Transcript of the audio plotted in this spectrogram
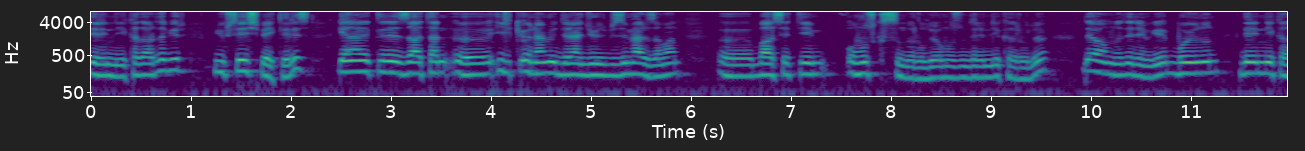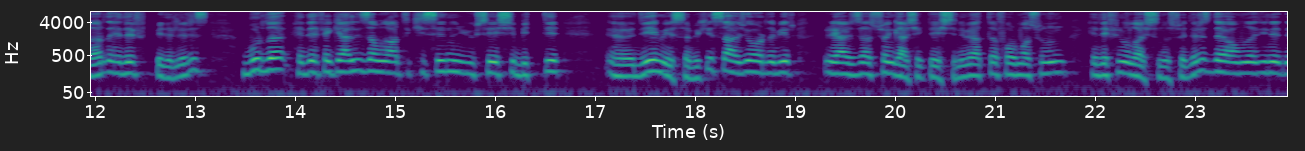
derinliği kadar da bir yükseliş bekleriz. Genellikle zaten e, ilk önemli direncimiz bizim her zaman e, bahsettiğim omuz kısımları oluyor. Omuzun derinliği kadar oluyor. Devamında dediğim gibi boyunun derinliği kadar da hedef belirleriz. Burada hedefe geldiği zaman artık hissenin yükselişi bitti e, diyemeyiz tabii ki. Sadece orada bir realizasyon gerçekleştiğini veyahut da formasyonun hedefine ulaştığını söyleriz. Devamında yine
